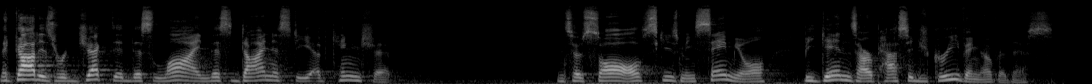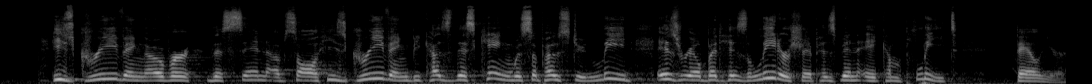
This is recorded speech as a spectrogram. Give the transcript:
That God has rejected this line, this dynasty of kingship. And so Saul, excuse me, Samuel begins our passage grieving over this. He's grieving over the sin of Saul. He's grieving because this king was supposed to lead Israel, but his leadership has been a complete failure.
